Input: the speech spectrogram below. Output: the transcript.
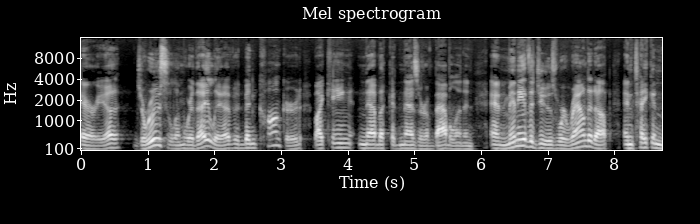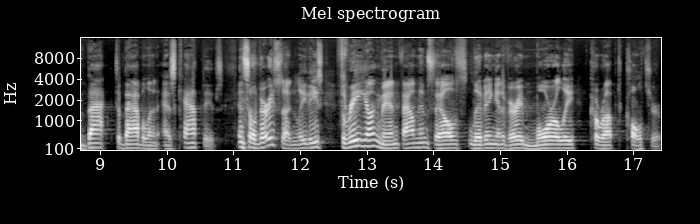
area, Jerusalem, where they lived, had been conquered by King Nebuchadnezzar of Babylon. And, and many of the Jews were rounded up and taken back to Babylon as captives. And so, very suddenly, these three young men found themselves living in a very morally corrupt culture.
